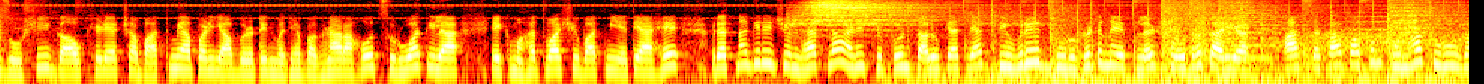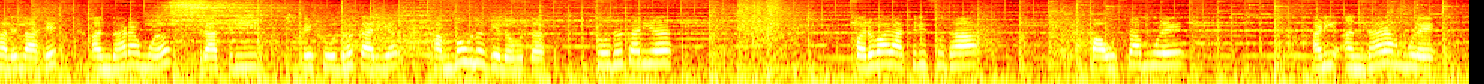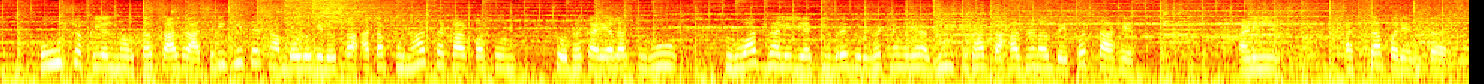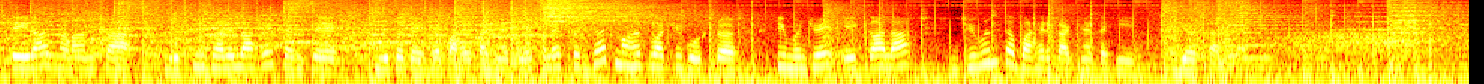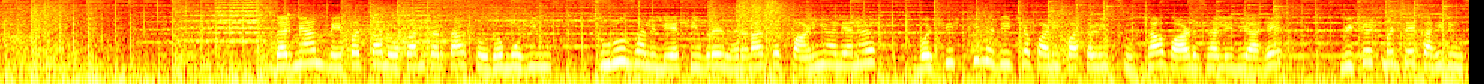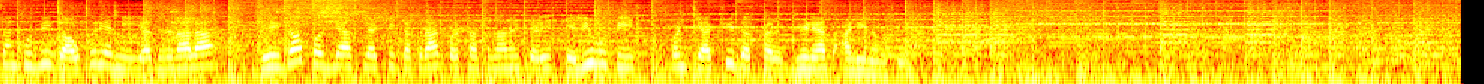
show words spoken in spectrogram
जोशी गावखेड्याच्या बातम्या आपण या बुलेटिनमध्ये बघणार आहोत. सुरुवातीला एक महत्त्वाची बातमी येते आहे. रत्नागिरी जिल्ह्यातला आणि चिपळूण तालुक्यातल्या तिवरे दुर्घटनेतलं शोधकार्य आज सकाळपासून पुन्हा सुरू झालेलं आहे. अंधारामुळं रात्री हे शोधकार्य थांबवलं गेलं होतं. शोधकार्य परवा रात्रीसुद्धा पावसामुळे आणि अंधारामुळे होऊ शकलेलं नव्हतं. काल रात्रीही ते थांबवलं गेलं होतं. आता पुन्हा सकाळपासून शोधकार्याला सुरू सुरुवात झालेली आहे. तीव्र दुर्घटनेमध्ये अजून सुद्धा दहा जण बेपत्ता आहेत. आणि आत्तापर्यंत तेरा जणांचा मृत्यू झालेला आहे. त्यांचे मृतदेह बाहेर काढण्यात यश आलं सगळ्यात महत्त्वाची गोष्ट ती म्हणजे एकाला जिवंत बाहेर काढण्यातही यश आलेलं आहे. दरम्यान बेपत्ता लोकांकरता शोधमोहीम सुरू झालेली आहे. तीव्र धरणाचं पाणी आल्यानं वशिष्ठी नदीच्या पाणी पातळीत सुद्धा वाढ झालेली आहे. विशेष म्हणजे काही दिवसांपूर्वी गावकऱ्यांनी या धरणाला भेगा पडल्या असल्याची तक्रार प्रशासनाने केली होती पण त्याची दखल घेण्यात आली नव्हती.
